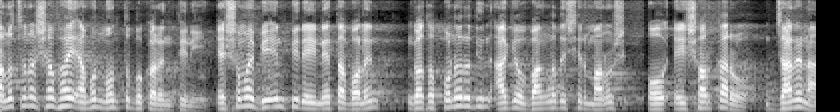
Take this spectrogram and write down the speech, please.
আলোচনা সভায় এমন মন্তব্য করেন তিনি। এ সময় বিএনপির এই নেতা বলেন, গত পনেরো দিন আগেও বাংলাদেশের মানুষ ও এই সরকারও জানে না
